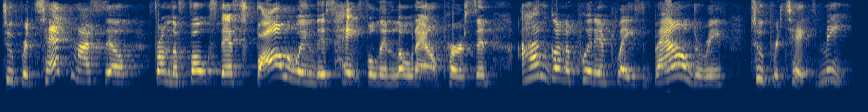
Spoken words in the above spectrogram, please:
to protect myself from the folks that's following this hateful and low down person, I'm going to put in place boundaries to protect me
